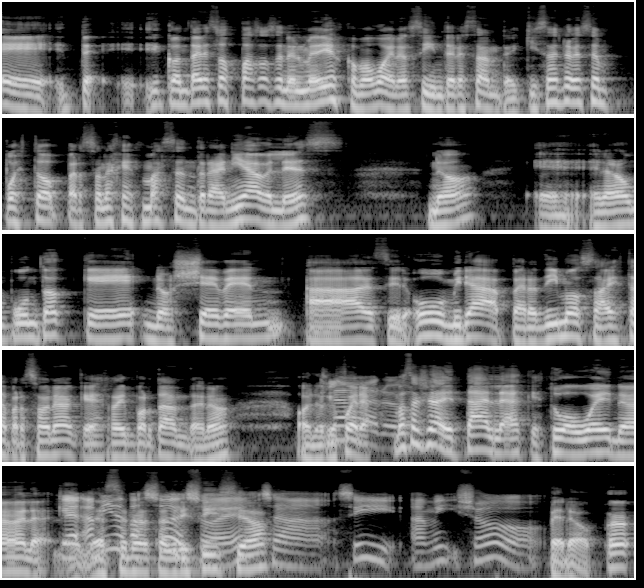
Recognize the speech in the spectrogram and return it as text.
eh, eh, contar esos pasos en el medio es como, bueno, sí, interesante. Quizás no hubiesen puesto personajes más entrañables, ¿no? Eh, en algún punto que nos lleven a decir, uh, mira, perdimos a esta persona que es re importante, ¿no? O lo que fuera. Más allá de Tala, que estuvo buena, la, escena del sacrificio. ¿eh? O sea, sí, a mí, yo. Pero. Ah.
